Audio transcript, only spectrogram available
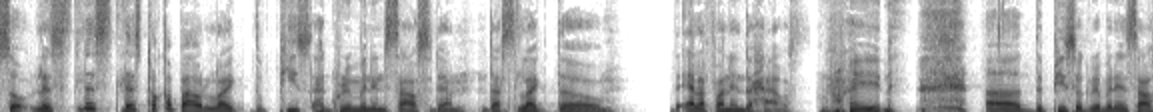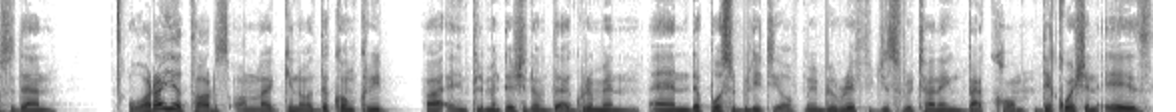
So let's let's let's talk about like the peace agreement in South Sudan. That's like the the elephant in the house, right? Uh, the peace agreement in South Sudan. What are your thoughts on like you know the concrete uh, implementation of the agreement and the possibility of maybe refugees returning back home? The question is,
